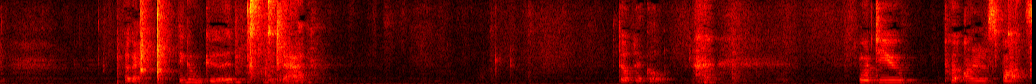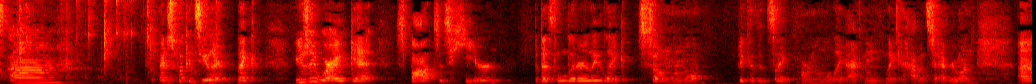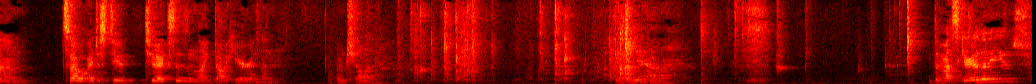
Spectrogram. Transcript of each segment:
Okay, I think I'm good with that. Dill pickle. what do you put on the spots? Um, I just put concealer. Like, usually where I get spots is here, but that's literally like so normal because it's like hormonal, like acne, like it happens to everyone. Um, so I just do two X's and like dot here, and then I'm chilling. But yeah. The mascara that I use,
